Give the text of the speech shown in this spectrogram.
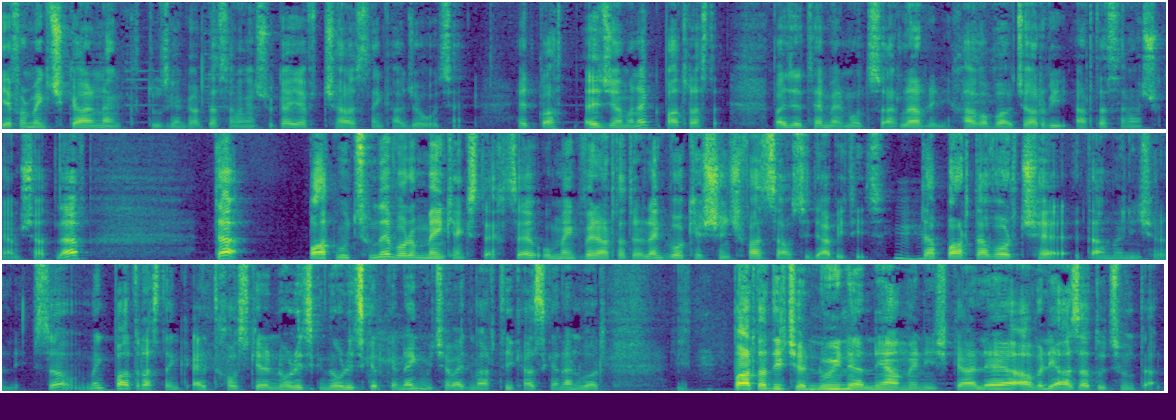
երբ որ մենք չկարանանք դուրս գանք արտասահմանյան շուկա եւ չհասնենք հաջողության այդ այդ ժամանակ պատրաստ է բայց եթե մեր մոտ սա լավ լինի խաղը վաճառվի արտասանան շուկայում շատ լավ դա պատմություն է, որը մենք ենք ստեղծել ու մենք վերարտադրել ենք ոգեշնչված Սաուսի Դավիթից։ Դա պարտավոր չէ այդ ամեն ինչը լինի։ So մենք պատրաստ ենք այդ խոսքերը նորից նորից կրկնենք, միջև այդ մարդիկ հասկանան, որ պարտադիր չէ նույնը լինի ամեն ինչ, կարելի է ավելի ազատություն տալ։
